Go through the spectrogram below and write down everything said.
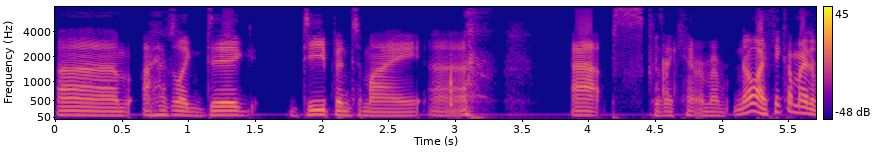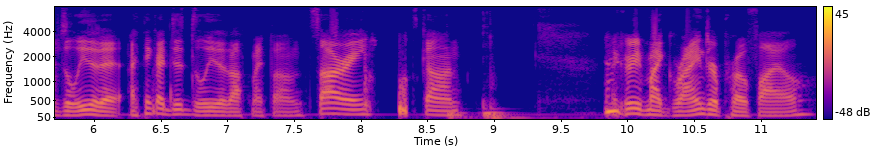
Um, I have to like dig deep into my uh apps because I can't remember. No, I think I might have deleted it. I think I did delete it off my phone. Sorry, it's gone. I can read my Grindr profile.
